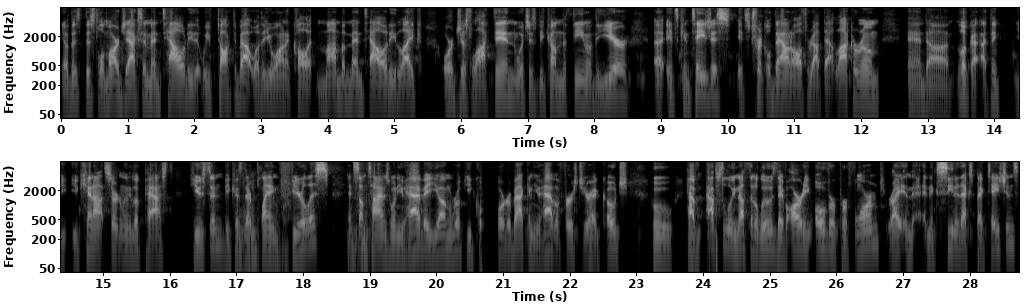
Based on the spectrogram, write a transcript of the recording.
you know, this this Lamar Jackson mentality that we've talked about, whether you want to call it Mamba mentality like or just locked in, which has become the theme of the year. Uh, it's contagious. It's trickled down all throughout that locker room. And uh, look, I, I think you, you cannot certainly look past Houston because mm-hmm. they're playing fearless. And mm-hmm. sometimes when you have a young rookie quarterback and you have a first year head coach who have absolutely nothing to lose, they've already overperformed, right? And, and exceeded expectations.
